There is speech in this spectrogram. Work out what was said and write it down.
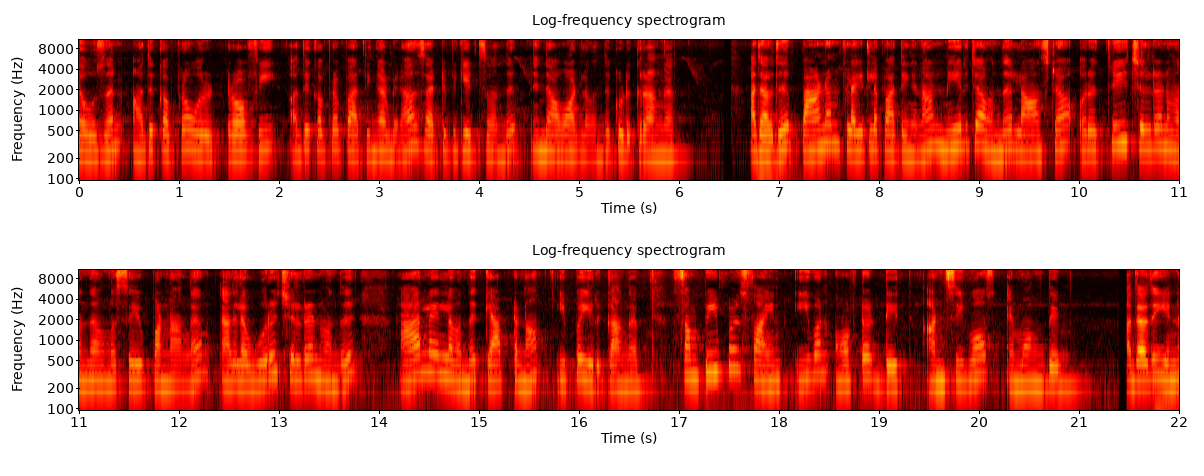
தௌசண்ட் அதுக்கப்புறம் ஒரு ட்ராஃபி அதுக்கப்புறம் பார்த்தீங்க அப்படின்னா சர்டிஃபிகேட்ஸ் வந்து இந்த அவார்டில் வந்து கொடுக்குறாங்க. அதாவது பேனம் ஃப்ளைட்டில் பார்த்தீங்கன்னா நீர்ஜா வந்து லாஸ்ட்டாக ஒரு த்ரீ சில்ட்ரனை வந்து அவங்க சேவ் பண்ணாங்க. அதில் ஒரு சில்ட்ரன் வந்து ஏர்லைனில் வந்து கேப்டனாக இப்போ இருக்காங்க. Some people shine even after death and she was among them அதாவது என்ன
